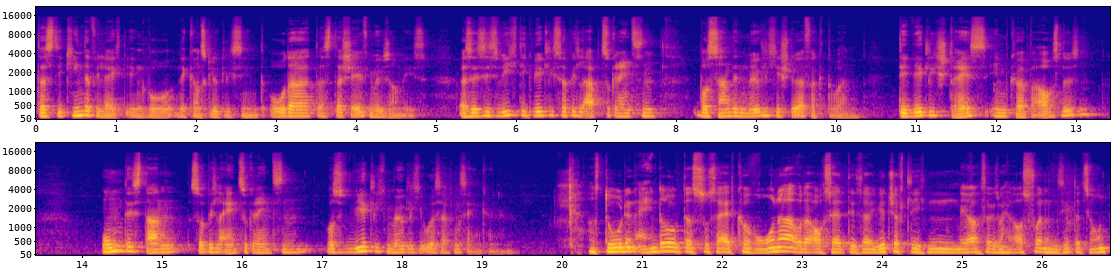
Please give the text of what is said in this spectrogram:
dass die Kinder vielleicht irgendwo nicht ganz glücklich sind. Oder dass der Chef mühsam ist. Also es ist wichtig, wirklich so ein bisschen abzugrenzen, was sind denn mögliche Störfaktoren, die wirklich Stress im Körper auslösen, um das dann so ein bisschen einzugrenzen, was wirklich mögliche Ursachen sein können. Hast du den Eindruck, dass so seit Corona oder auch seit dieser wirtschaftlichen, ja, sag ich mal, herausfordernden Situation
